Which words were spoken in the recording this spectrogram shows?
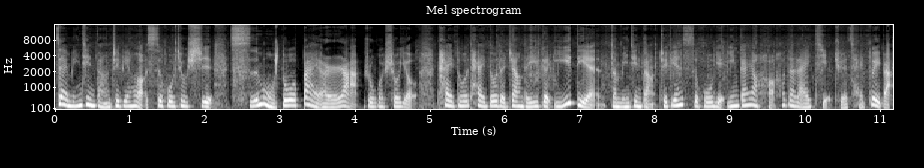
在民进党这边哦，似乎就是慈母多败儿啊。如果说有太多太多的这样的一个疑点，那民进党这边似乎也应该要好好的来解决才对吧？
